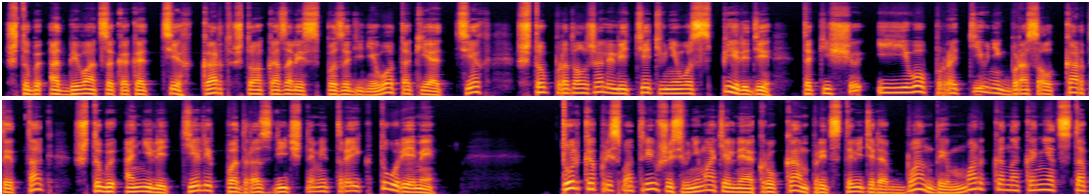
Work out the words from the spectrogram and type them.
чтобы отбиваться как от тех карт, что оказались позади него, так и от тех, что продолжали лететь в него спереди. Так еще и его противник бросал карты так, чтобы они летели под различными траекториями. Только присмотревшись внимательнее к рукам представителя банды, Марко наконец-то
